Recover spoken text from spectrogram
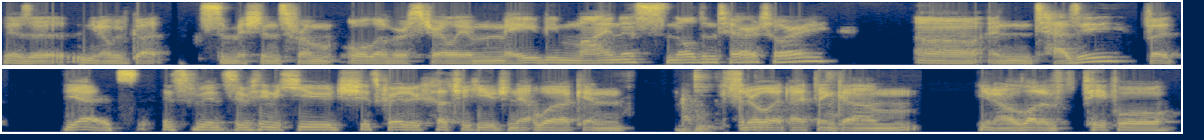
There's a, you know, we've got submissions from all over Australia, maybe minus Northern Territory uh, and Tassie, but yeah, it's it's been, it's been a huge, it's created such a huge network, and through it, I think, um, you know, a lot of people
